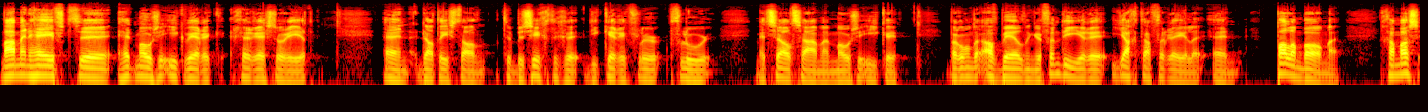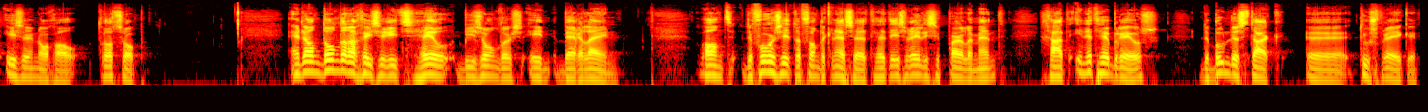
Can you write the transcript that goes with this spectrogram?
Maar men heeft uh, het mozaïekwerk gerestaureerd. En dat is dan te bezichtigen, die kerkvloer met zeldzame mozaïeken. Waaronder afbeeldingen van dieren, jachttaferelen en palmbomen. Hamas is er nogal trots op. En dan donderdag is er iets heel bijzonders in Berlijn. Want de voorzitter van de Knesset, het Israëlische parlement, gaat in het Hebreeuws de Bundestag uh, toespreken.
